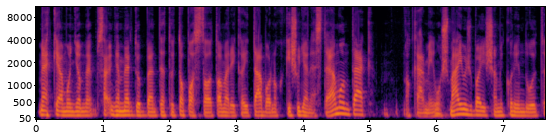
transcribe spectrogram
meg kell mondjam, engem megdöbbentett, hogy tapasztalt amerikai tábornokok is ugyanezt elmondták, akár még most májusban is, amikor indult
